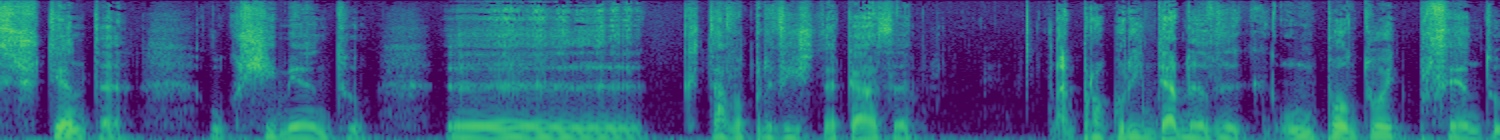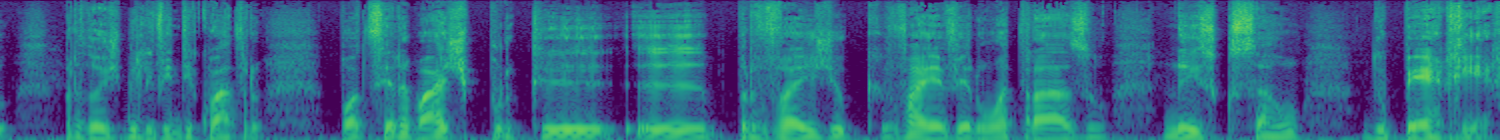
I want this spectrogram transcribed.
sustenta o crescimento uh, que estava previsto na casa a procura interna de 1,8% para 2024 pode ser abaixo porque eh, prevejo que vai haver um atraso na execução do PRR.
